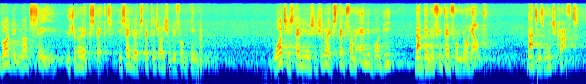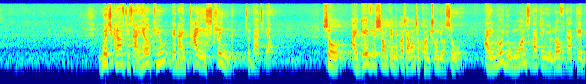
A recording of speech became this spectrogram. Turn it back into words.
God did not say you shouldn't expect. He said your expectation should be from Him. What he's telling you is you shouldn't expect from anybody that benefited from your help. That is witchcraft. Witchcraft is I help you, then I tie a string to that help. So I gave you something because I want to control your soul. I know you want that thing, you love that thing,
